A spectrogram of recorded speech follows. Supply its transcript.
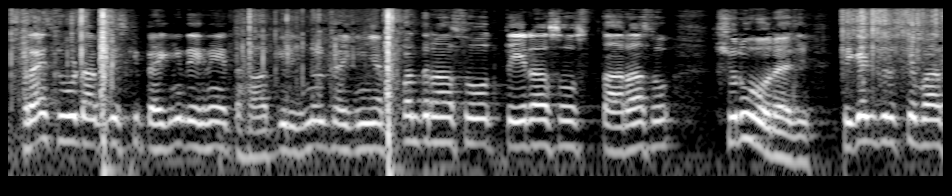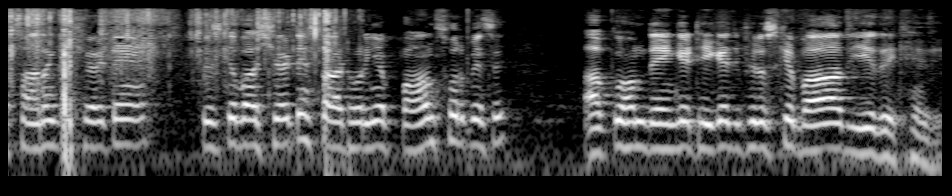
फ्रेश सूट आपकी इसकी पैकिंग देख रहे हैं इतिहाद की ओरिजिनल पैकिंग है पंद्रह सौ तेरह सौ सतारह सौ शुरू हो रहा है जी। ठीक है जी फिर उसके बाद सारंग की शर्टें हैं फिर उसके बाद शर्टें स्टार्ट हो रही हैं पाँच सौ रुपये से। आपको हम देंगे ठीक है जी फिर उसके बाद ये देखें जी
